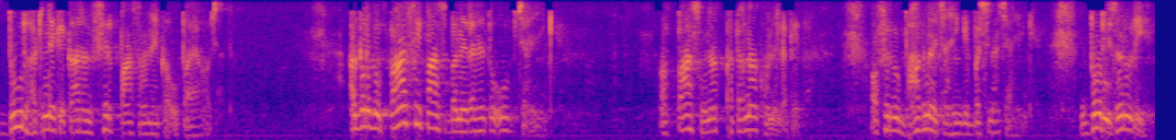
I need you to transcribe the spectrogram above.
दूर हटने के कारण फिर पास आने का उपाय हो जाता अगर वे पास ही पास बने रहे तो उब जाएँगे। और पास होना खतरनाक होने लगेगा। और फिर वो भागना चाहेंगे, बचना चाहेंगे। दूरी ज़रूरी,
